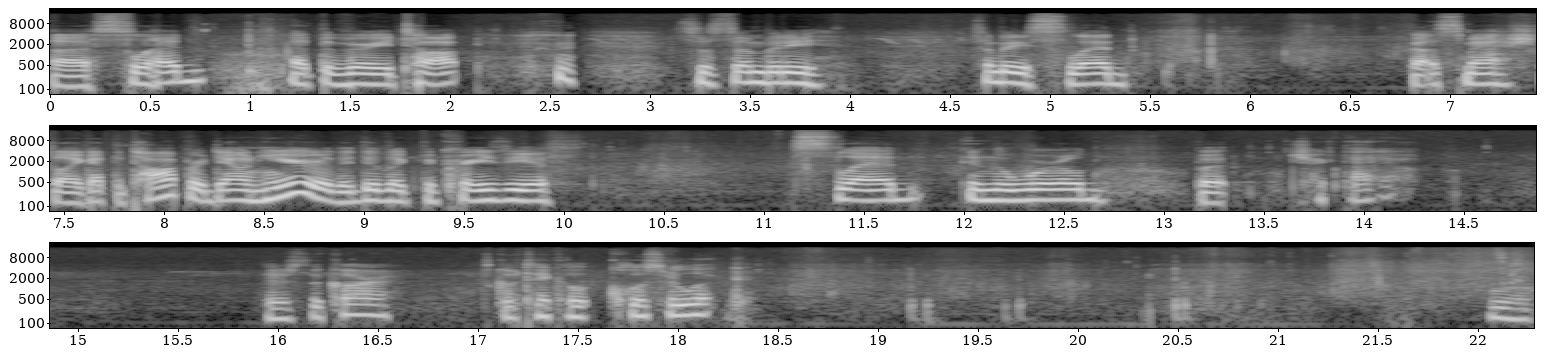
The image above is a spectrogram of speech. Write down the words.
uh, sled at the very top. so somebody, somebody's sled got smashed like at the top or down here. They did like the craziest sled in the world but check that out. There's the car. Let's go take a closer look. Whoa.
